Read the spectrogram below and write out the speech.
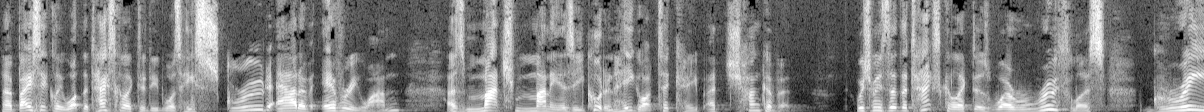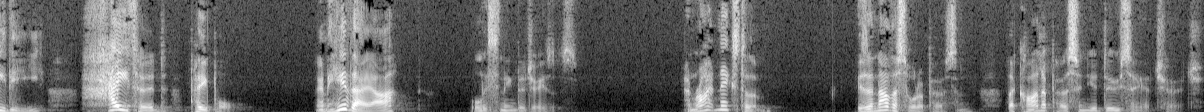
Now, basically, what the tax collector did was he screwed out of everyone as much money as he could, and he got to keep a chunk of it which means that the tax collectors were ruthless, greedy, hated people. And here they are listening to Jesus. And right next to them is another sort of person, the kind of person you do see at church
